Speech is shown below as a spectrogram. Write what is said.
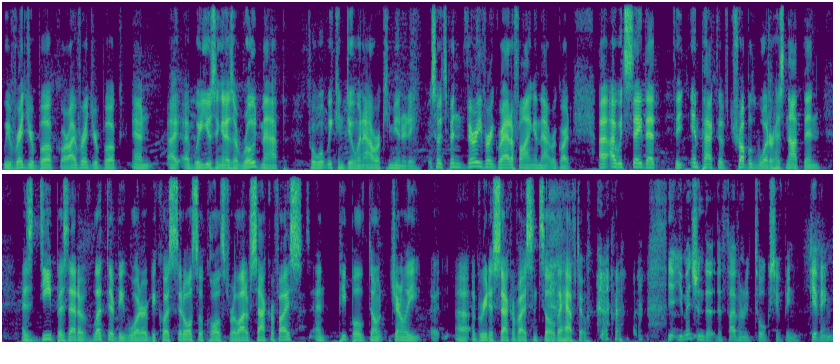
We've read your book, or I've read your book, and I, I, we're using it as a roadmap for what we can do in our community. So it's been very, very gratifying in that regard. I, I would say that the impact of troubled water has not been as deep as that of Let There Be Water because it also calls for a lot of sacrifice, and people don't generally uh, uh agree to sacrifice until they have to. you, you, mentioned the, the 500 talks you've been giving.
